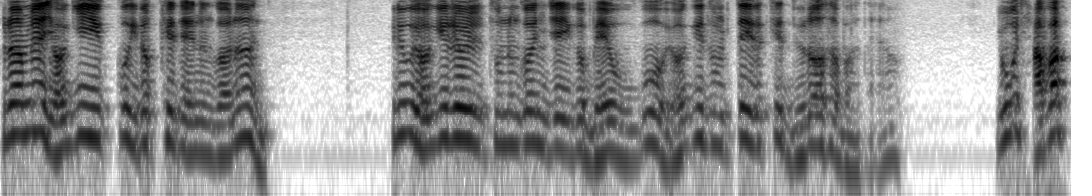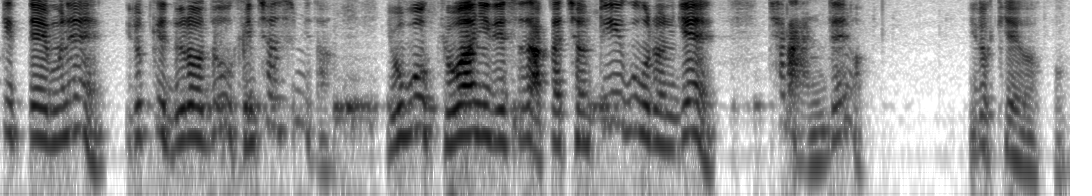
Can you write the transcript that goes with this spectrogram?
그러면 여기 있고 이렇게 되는 거는 그리고 여기를 두는 건 이제 이거 메우고 여기 둘 때 이렇게 늘어서 받아요. 요거 잡았기 때문에 이렇게 늘어도 괜찮습니다. 요거 교환이 됐어서 아까처럼 뛰고 그러는 게잘 안 돼요. 이렇게 해갖고.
